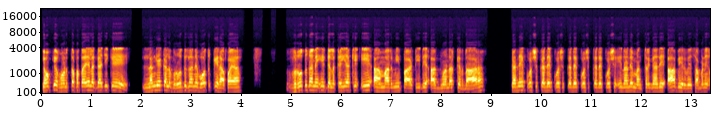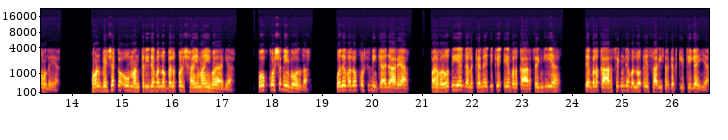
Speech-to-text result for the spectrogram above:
ਕਿਉਂਕਿ ਹੁਣ ਤਾਂ ਪਤਾ ਇਹ ਲੱਗਾ ਜੀ ਕਿ ਲੰਗੇ ਕੱਲ ਵਿਰੋਧੀਆਂ ਨੇ ਬਹੁਤ ਘੇਰਾ ਪਾਇਆ। ਵਿਰੋਧੀਆਂ ਨੇ ਇਹ ਗੱਲ ਕਹੀ ਆ ਕਿ ਇਹ ਆਮ ਆਦਮੀ ਪਾਰਟੀ ਦੇ ਆਗੂਆਂ ਦਾ ਕਿਰਦਾਰ ਆ। ਕਦੇ ਕੁਛ ਕਦੇ ਕੁਛ ਕਦੇ ਕੁਛ ਕਦੇ ਕੁਛ ਇਹਨਾਂ ਦੇ ਮੰਤਰੀਆਂ ਦੇ ਆਹ ਵੇਰਵੇ ਸਾਹਮਣੇ ਆਉਂਦੇ ਆ। ਹੁਣ ਬੇਸ਼ੱਕ ਉਹ ਮੰਤਰੀ ਦੇ ਵੱਲੋਂ ਬਿਲਕੁਲ ਸ਼ਾਈਮਾਈ ਹੋਇਆ ਗਿਆ। ਉਹ ਕੁਛ ਨਹੀਂ ਬੋਲਦਾ। ਉਹਦੇ ਵੱਲੋਂ ਕੁਛ ਨਹੀਂ ਕਿਹਾ ਜਾ ਰਿਹਾ। ਪਰ ਵਿਰੋਧੀ ਇਹ ਗੱਲ ਕਹਿੰਦੇ ਜੀ ਕਿ ਇਹ ਬਲਕਾਰ ਸਿੰਘ ਹੀ ਆ। ਤੇ ਬਲਕਾਰ ਸਿੰਘ ਦੇ ਵੱਲੋਂ ਇਹ ਸਾਰੀ ਹਰਕਤ ਕੀਤੀ ਗਈ ਆ।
